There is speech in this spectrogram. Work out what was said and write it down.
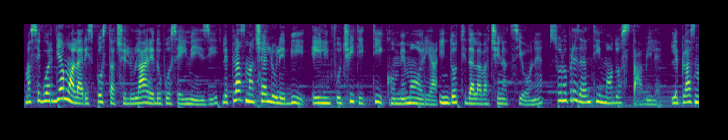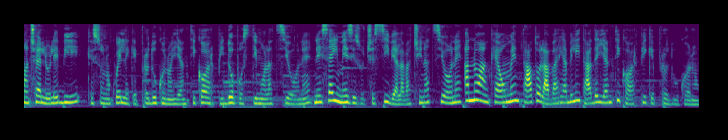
Ma se guardiamo alla risposta cellulare dopo sei mesi, le plasmacellule B e i linfociti T con memoria indotti dalla vaccinazione sono presenti in modo stabile. Le plasmacellule B, che sono quelle che producono gli anticorpi dopo stimolazione, nei sei mesi successivi alla vaccinazione hanno anche aumentato la variabilità degli anticorpi che producono.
